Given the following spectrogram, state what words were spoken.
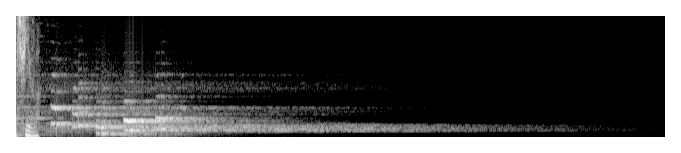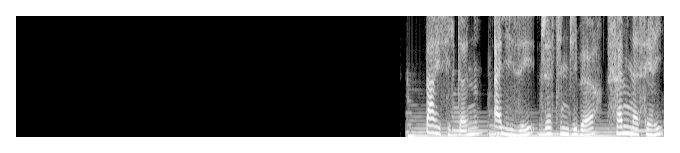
Suivre. Paris Hilton, Alizé, Justin Bieber, Samina Seri,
